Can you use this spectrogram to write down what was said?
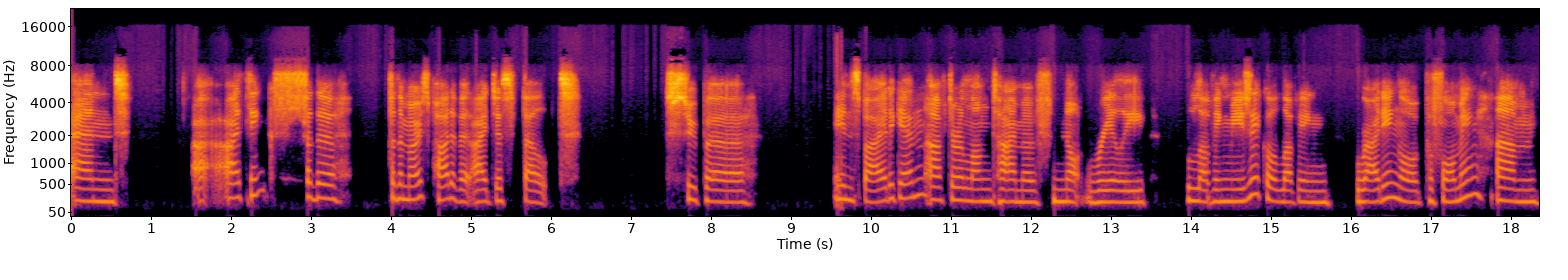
and I, I think for the for the most part of it I just felt super inspired again after a long time of not really loving music or loving writing or performing. Um,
